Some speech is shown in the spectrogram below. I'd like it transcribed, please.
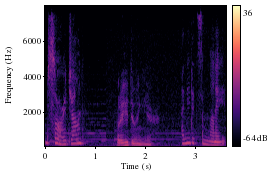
I'm sorry, John. What are you doing here? I needed some money.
